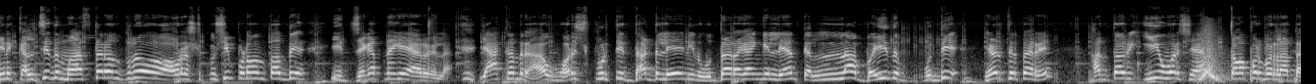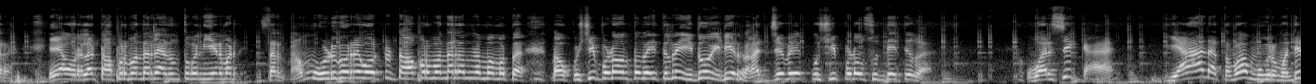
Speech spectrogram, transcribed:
ಇನ್ನು ಕಲ್ಸಿದ ಮಾಸ್ತರ್ ಅಂತೂ ಅವರಷ್ಟು ಖುಷಿ ಪಡುವಂಥದ್ದು ಈ ಜಗತ್ನಾಗೆ ಯಾರು ಇಲ್ಲ. ಯಾಕಂದ್ರೆ ವರ್ಷ ಪೂರ್ತಿ ದಡ್ಡಲೆ ನೀನು ಉದ್ಧಾರ ಆಗಂಗಿಲ್ಲ ಅಂತೆಲ್ಲ ಬೈದು ಬುದ್ಧಿ ಹೇಳ್ತಿರ್ತಾರೆ. ಅಂಥವ್ರು ಈ ವರ್ಷ ಟಾಪರ್ ಬರ್ಲಾತಾರ ಏ, ಅವರೆಲ್ಲ ಟಾಪರ್ ಬಂದಾರಲ್ಲ ಅದನ್ನ ತಗೊಂಡು ಏನು ಮಾಡ್ತಿ? ಸರ್ ನಮ್ಮ ಹುಡುಗರೇ ಒಟ್ಟು ಟಾಪರ್ ಬಂದಾರ ನಮ್ಮ ಮತ್ತೆ ನಾವು ಖುಷಿ ಪಡೋವಂಥದ್ದು ಐತಿಲ್ರಿ. ಇದು ಇಡೀ ರಾಜ್ಯವೇ ಖುಷಿ ಪಡೋ ಸುದ್ದಿ ಐತಿದ ವರ್ಷಕ್ಕೆ ಎರಡು ಅಥವಾ ಮೂರು ಮಂದಿ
